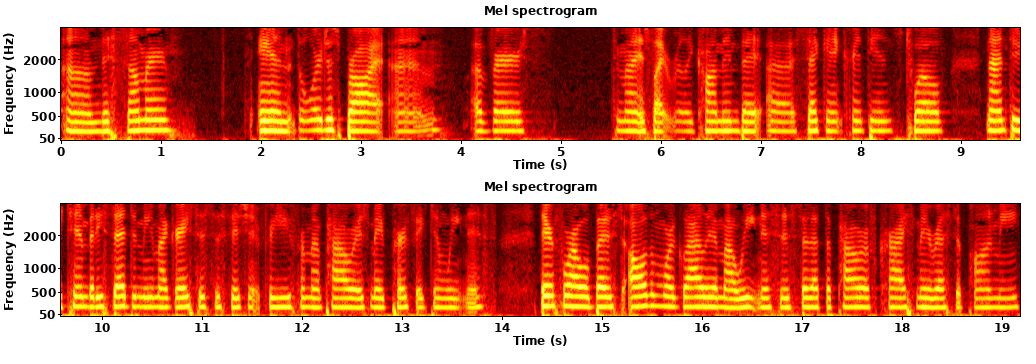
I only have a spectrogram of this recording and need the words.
um, this summer. And the Lord just brought um, a verse to mind. It's like really common, but uh, 2 Corinthians 12, 9 through 10. But he said to me, My grace is sufficient for you, for my power is made perfect in weakness. Therefore, I will boast all the more gladly of my weaknesses, so that the power of Christ may rest upon me.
